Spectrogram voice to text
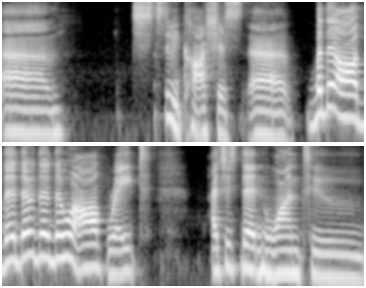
um just to be cautious. Uh but they all they, they, they, they were all great. I just didn't want to,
